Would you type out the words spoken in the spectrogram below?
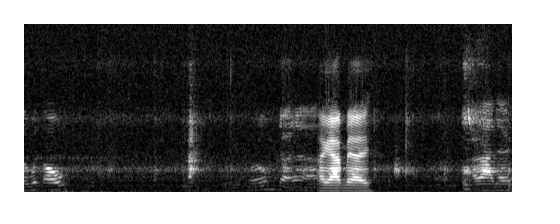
Rồi quýt hả? Ai gam đây Ai ra đi.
